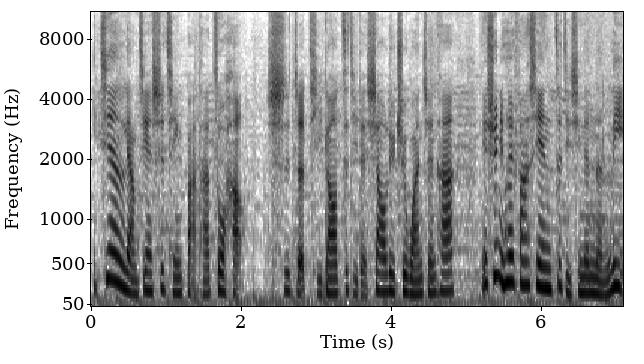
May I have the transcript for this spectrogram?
一件两件事情，把它做好。试着提高自己的效率去完成它，也许你会发现自己新的能力，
